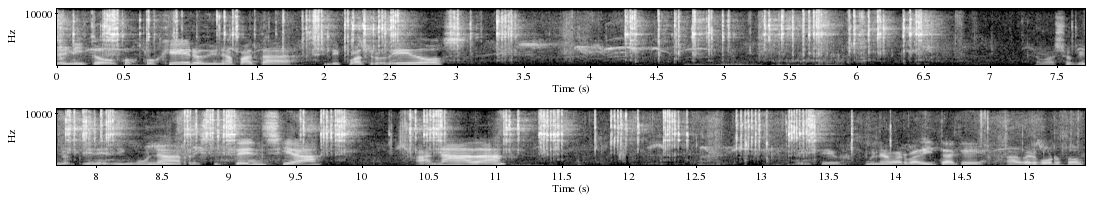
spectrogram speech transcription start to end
frenito coscojero de una pata de cuatro dedos. Caballo que no tiene ninguna resistencia a nada. una barbadita que, a ver gordo,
